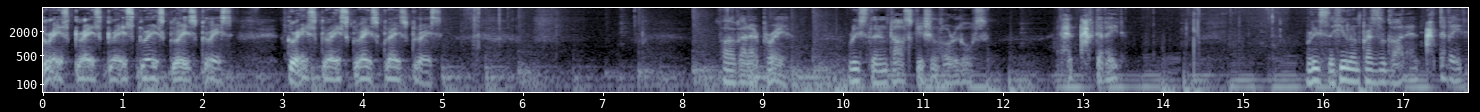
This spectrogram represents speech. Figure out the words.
grace, grace, grace, grace, grace, grace, grace, grace, grace, grace, grace. Father God, I pray, release the intoxication of the Holy Ghost and activate. Release the healing presence of God and activate.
